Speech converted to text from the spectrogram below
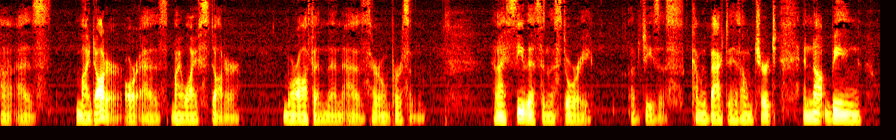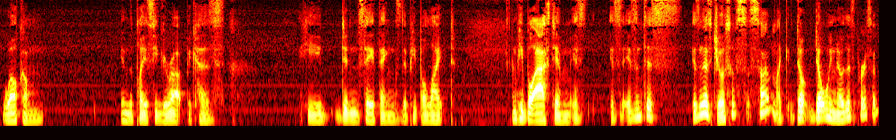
uh, as my daughter or as my wife's daughter more often than as her own person. And I see this in the story of Jesus coming back to his home church and not being welcome in the place he grew up because he didn't say things that people liked. And people asked him, "Is is isn't this isn't this Joseph's son? Like, don't don't we know this person?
